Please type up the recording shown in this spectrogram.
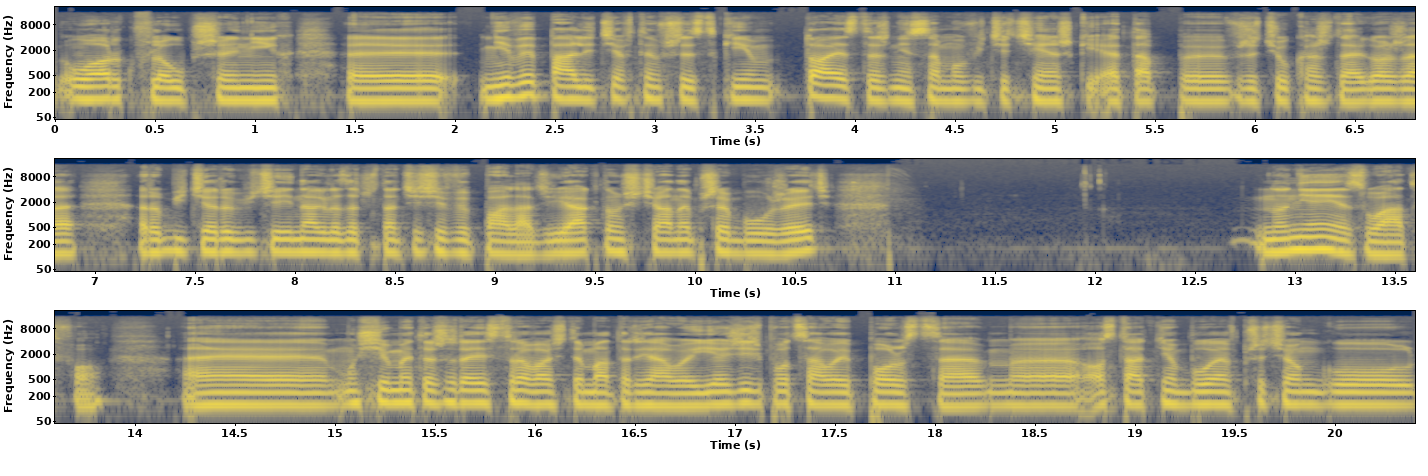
workflow przy nich, nie wypalić się w tym wszystkim. To jest też niesamowicie ciężki etap w życiu każdego, że robicie, robicie i nagle zaczynacie się wypalać. Jak tą ścianę przeburzyć? No nie jest łatwo. E, musimy też rejestrować te materiały, jeździć po całej Polsce. E, ostatnio byłem w przeciągu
